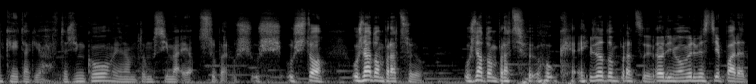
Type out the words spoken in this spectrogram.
OK, tak jo, vteřinku, jenom to musíme, jo, super, už, už, už to, už na tom pracuju. Už na tom pracuju, OK. Už na tom pracuju. Dobrý, máme 200 padet.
